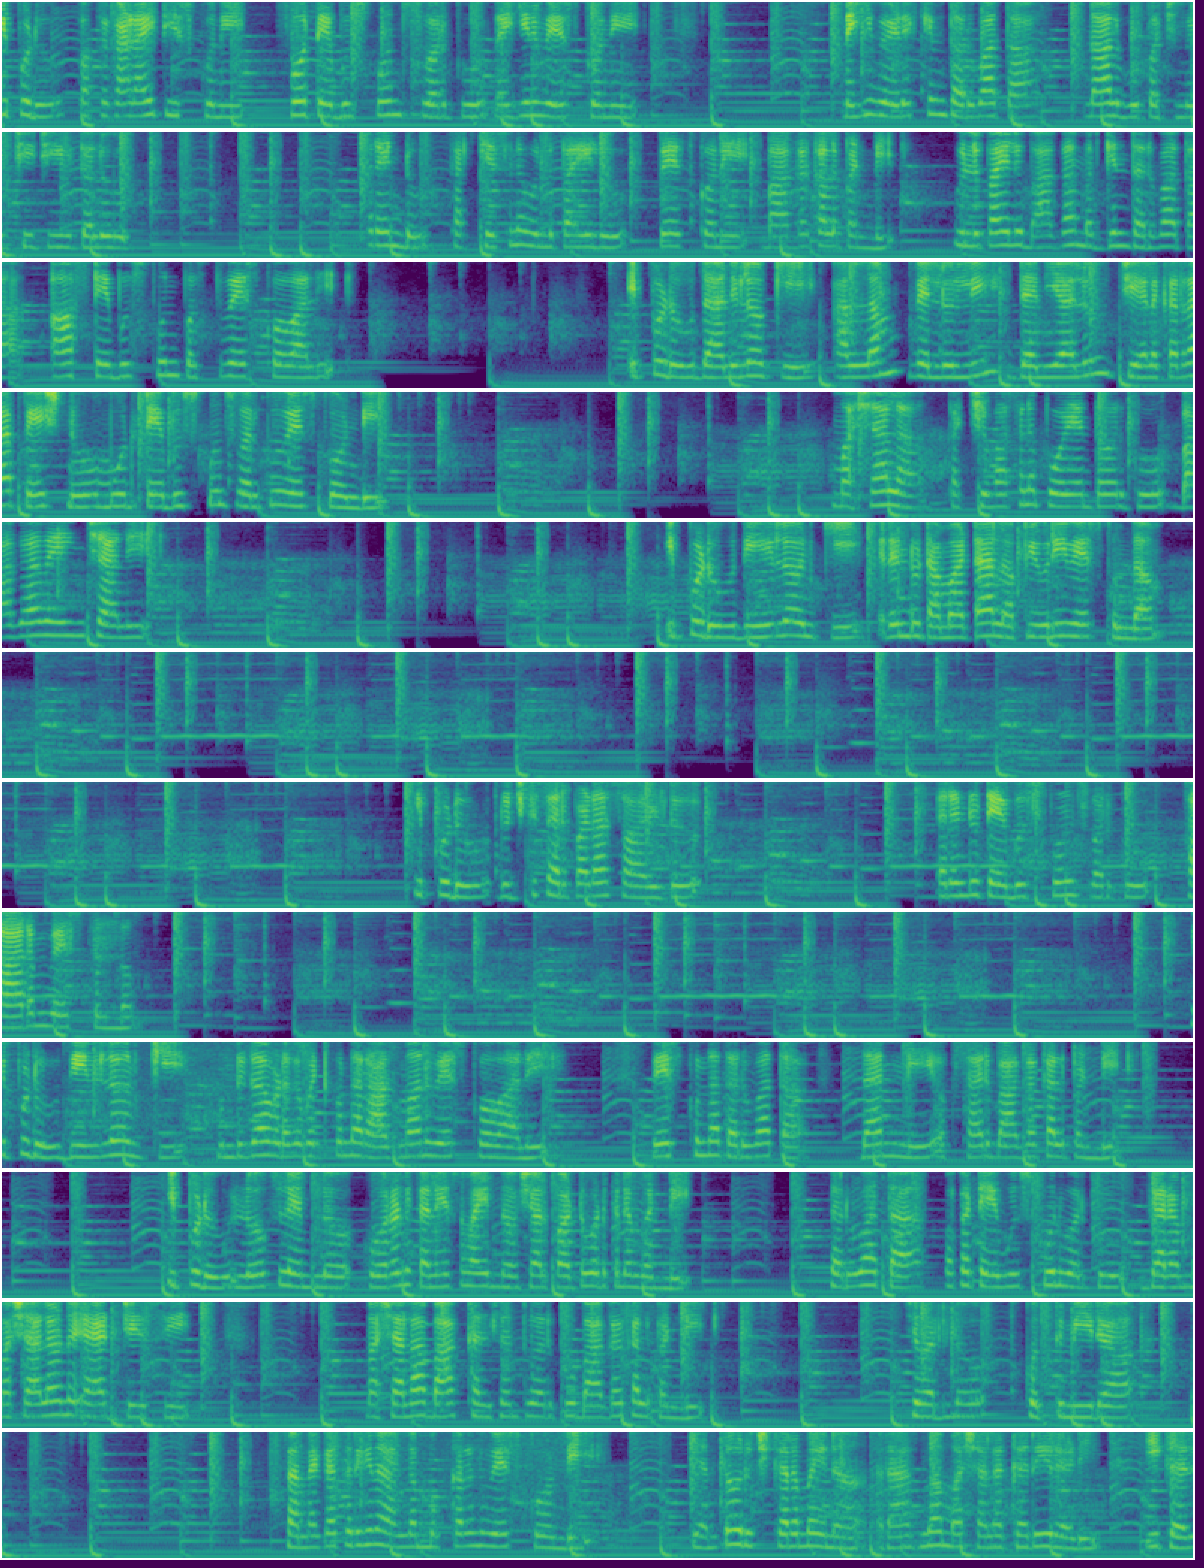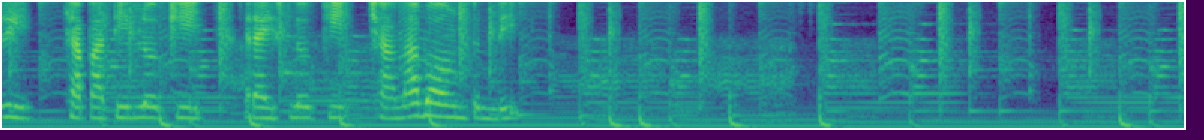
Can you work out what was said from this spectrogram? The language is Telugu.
ఇప్పుడు ఒక కడాయి తీసుకుని ఫోర్ టేబుల్ స్పూన్స్ వరకు నెయ్యిని వేసుకొని నెయ్యి వేడెక్కిన తరువాత నాలుగు పచ్చిమిర్చి చీలికలు రెండు కట్ చేసిన ఉల్లిపాయలు వేసుకొని బాగా కలపండి. ఉల్లిపాయలు బాగా మగ్గిన తర్వాత హాఫ్ టేబుల్ స్పూన్ పసుపు వేసుకోవాలి. ఇప్పుడు దానిలోకి అల్లం వెల్లుల్లి ధనియాలు జీలకర్ర పేస్ట్ను మూడు టేబుల్ స్పూన్స్ వరకు వేసుకోండి. మసాలా పచ్చివాసన పోయేంత వరకు బాగా వేయించాలి. ఇప్పుడు దీనిలోనికి రెండు టమాటాల ప్యూరీ వేసుకుందాం. ఇప్పుడు రుచికి సరిపడా సాల్ట్ రెండు టేబుల్ స్పూన్స్ వరకు కారం వేసుకుందాం. ఇప్పుడు దీనిలోనికి ముందుగా ఉడకబెట్టుకున్న రాజ్మాను వేసుకోవాలి. వేసుకున్న తరువాత దాన్ని ఒకసారి బాగా కలపండి. ఇప్పుడు లో ఫ్లేమ్లో కూరని కనీసం ఐదు నిమిషాల పాటు ఉడకనివ్వండి. తరువాత ఒక టేబుల్ స్పూన్ వరకు గరం మసాలాను యాడ్ చేసి మసాలా బాగా కలిసేంత వరకు బాగా కలపండి. చివరిలో కొత్తిమీర సన్నగా తరిగిన అల్లం ముక్కలను వేసుకోండి. ఎంతో రుచికరమైన రాజ్మా మసాలా కర్రీ రెడీ. ఈ కర్రీ చపాతీల్లోకి రైస్లోకి చాలా బాగుంటుంది.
